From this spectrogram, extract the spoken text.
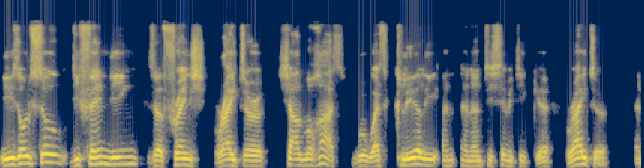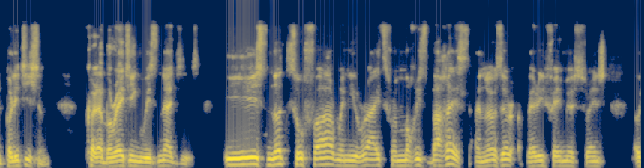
He is also defending the French writer Charles Maurras, who was clearly an, an anti Semitic uh, writer and politician, collaborating with Nazis. He is not so far when he writes from Maurice Barrès, another very famous French uh,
